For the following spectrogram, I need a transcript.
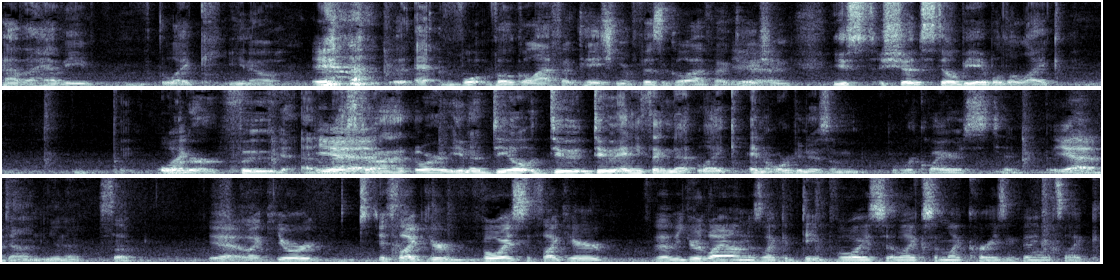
have a heavy like you know Yeah, vo- vocal affectation or physical affectation you s- should still be able to like order food at a Yeah. restaurant or you know deal do do anything that like an organism requires to Yeah. have done you know so yeah. Like your it's like your voice. It's like your your Leon is like a deep voice or like some like crazy thing. It's like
